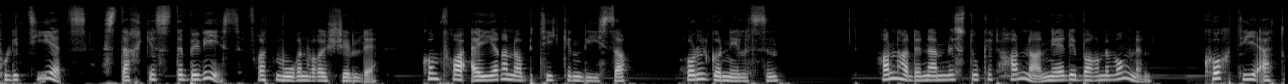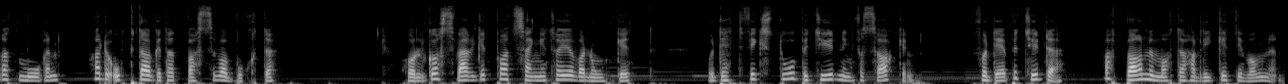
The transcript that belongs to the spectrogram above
Politiets sterkeste bevis for at moren var uskyldig, kom fra eieren av butikken Lisa, Holger Nilsen. Han hadde nemlig stukket handa ned i barnevognen kort tid etter at moren hadde oppdaget at Basse var borte. Holger sverget på at sengetøyet var lunket, og dette fikk stor betydning for saken, for det betydde at barnet måtte ha ligget i vognen.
